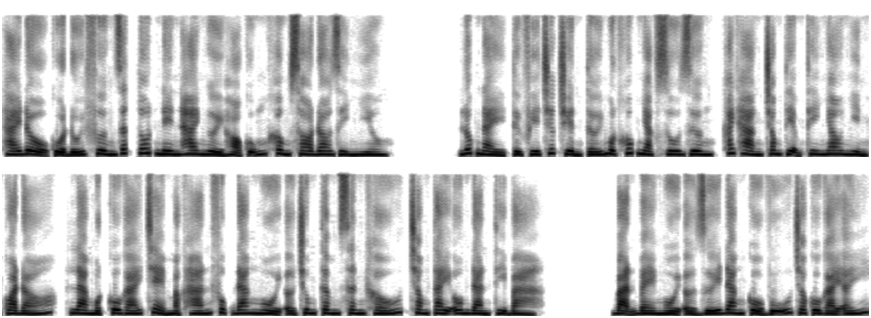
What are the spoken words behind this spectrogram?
Thái độ của đối phương rất tốt nên hai người họ cũng không so đo gì nhiều lúc này từ phía trước truyền tới một khúc nhạc du dương, khách hàng trong tiệm thi nhau nhìn qua đó, là một cô gái trẻ mặc hán phục đang ngồi ở trung tâm sân khấu, trong tay ôm đàn tỳ bà. Bạn bè ngồi ở dưới đang cổ vũ cho cô gái ấy,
